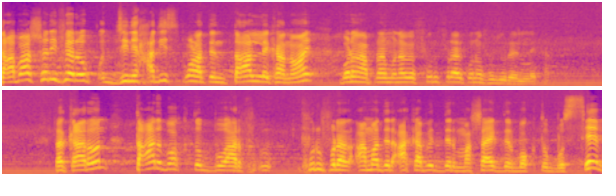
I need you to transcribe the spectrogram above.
কাবা শরীফের যিনি হাদিস পড়াতেন, তার লেখা নয়, বরং আপনার মনে হবে ফুরফুরার কোনো হুজুরের লেখা। তার কারণ, তার বক্তব্য আর ফুরফুরার আমাদের আকাবেদদের মাসায়েকদের বক্তব্য সেম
